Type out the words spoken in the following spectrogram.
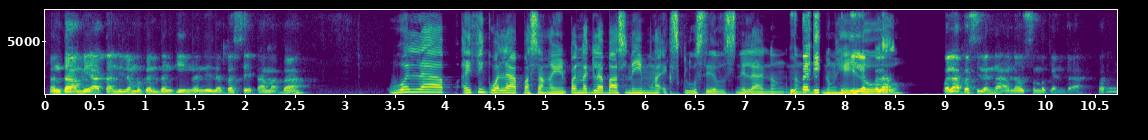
Ang dami ata nila magandang game na nilabas eh. Tama ba? Wala, I think wala pa sa ngayon. Pag naglabas na yung mga exclusives nila ng, ng, ng Halo. Wala, wala ba silang na-announce na maganda? Parang...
